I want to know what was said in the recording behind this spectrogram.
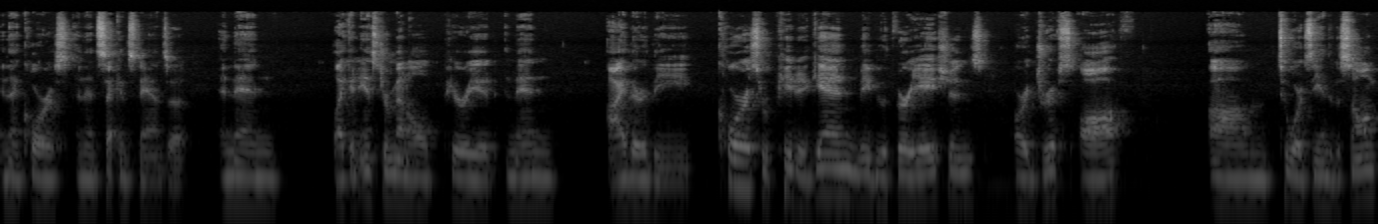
and then chorus, and then second stanza, and then like an instrumental period, and then either the chorus repeated again, maybe with variations, or it drifts off um, towards the end of the song,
